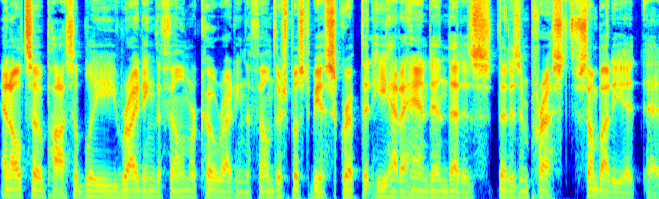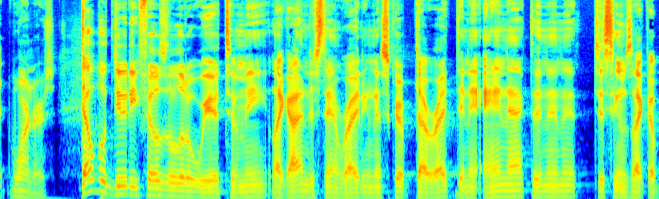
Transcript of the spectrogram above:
and also possibly writing the film or co-writing the film. There's supposed to be a script that he had a hand in that is that has impressed somebody at, at Warner's. Double duty feels a little weird to me. Like I understand writing the script, directing it, and acting in it. Just seems like a,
